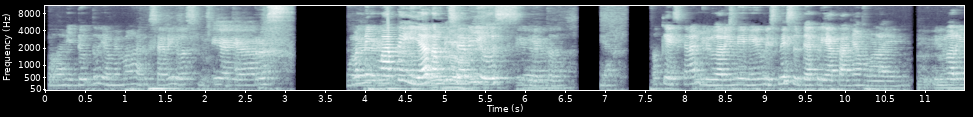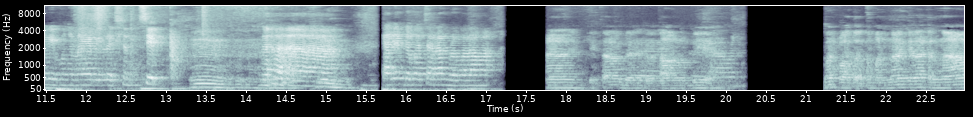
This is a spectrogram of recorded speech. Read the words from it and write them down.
Kalau hidup tuh ya memang harus serius. Iya ya harus menikmati ya tapi serius Iya. gitu ya oke sekarang di luar ini nih bisnis sudah kelihatannya mulai di luar ini mengenai relationship Hmm, nah Hmm. kalian udah pacaran berapa lama Nah, kita udah dua tahun lebih ya Tahun. Cuma kalau untuk temenan kita kenal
